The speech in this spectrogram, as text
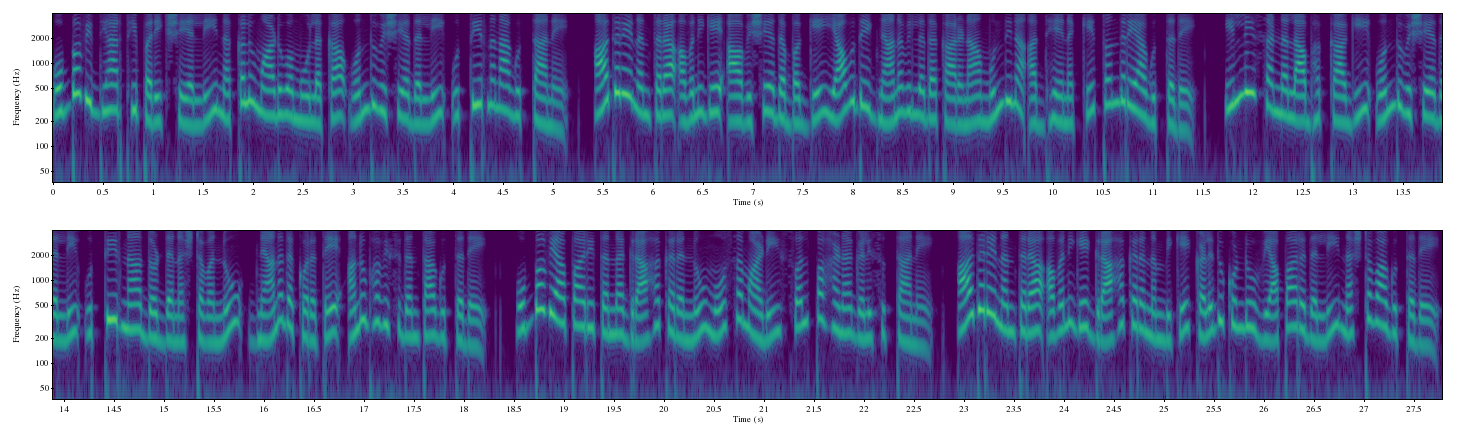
ಒಬ್ಬ ವಿದ್ಯಾರ್ಥಿ ಪರೀಕ್ಷೆಯಲ್ಲಿ ನಕಲು ಮಾಡುವ ಮೂಲಕ ಒಂದು ವಿಷಯದಲ್ಲಿ ಉತ್ತೀರ್ಣನಾಗುತ್ತಾನೆ. ಆದರೆ ನಂತರ ಅವನಿಗೆ ಆ ವಿಷಯದ ಬಗ್ಗೆ ಯಾವುದೇ ಜ್ಞಾನವಿಲ್ಲದ ಕಾರಣ ಮುಂದಿನ ಅಧ್ಯಯನಕ್ಕೆ ತೊಂದರೆಯಾಗುತ್ತದೆ. ಇಲ್ಲಿ ಸಣ್ಣ ಲಾಭಕ್ಕಾಗಿ ಒಂದು ವಿಷಯದಲ್ಲಿ ಉತ್ತೀರ್ಣ ದೊಡ್ಡ ನಷ್ಟವನ್ನು ಜ್ಞಾನದ ಕೊರತೆ ಅನುಭವಿಸಿದಂತಾಗುತ್ತದೆ. ಒಬ್ಬ ವ್ಯಾಪಾರಿ ತನ್ನ ಗ್ರಾಹಕರನ್ನು ಮೋಸ ಮಾಡಿ ಸ್ವಲ್ಪ ಹಣ ಗಳಿಸುತ್ತಾನೆ. ಆದರೆ ನಂತರ ಅವನಿಗೆ ಗ್ರಾಹಕರ ನಂಬಿಕೆ ಕಳೆದುಕೊಂಡು ವ್ಯಾಪಾರದಲ್ಲಿ ನಷ್ಟವಾಗುತ್ತದೆ.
